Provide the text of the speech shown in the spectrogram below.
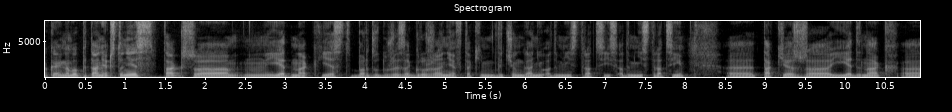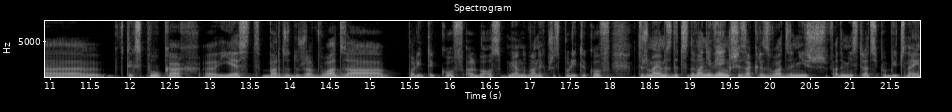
Okej, okay, no bo pytanie, czy to nie jest tak, że mm, jednak jest bardzo duże zagrożenie w takim wyciąganiu administracji z administracji, e, takie, że jednak e, w tych spółkach e, jest bardzo duża władza polityków albo osób mianowanych przez polityków, którzy mają zdecydowanie większy zakres władzy niż w administracji publicznej.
